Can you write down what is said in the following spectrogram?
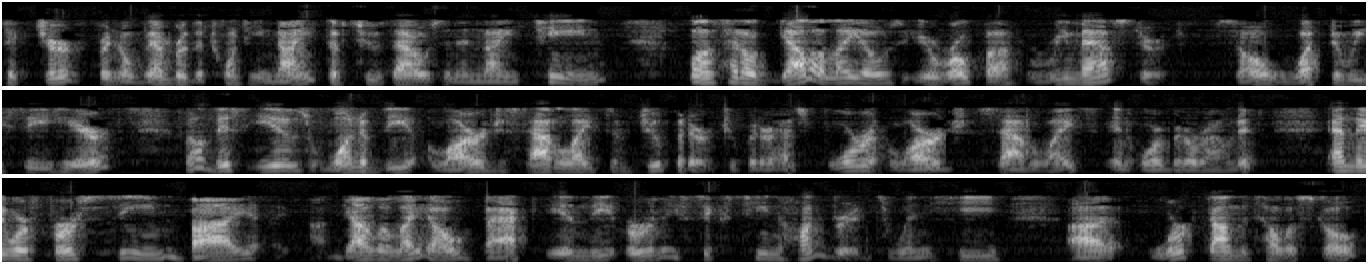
picture for November the 29th of 2019 well, it's titled Galileo's Europa Remastered. So, what do we see here? Well, this is one of the large satellites of Jupiter. Jupiter has four large satellites in orbit around it, and they were first seen by Galileo back in the early 1600s when he uh, worked on the telescope.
